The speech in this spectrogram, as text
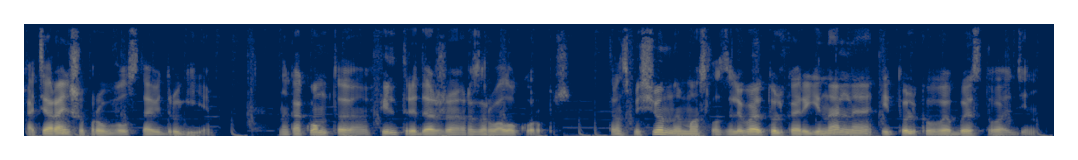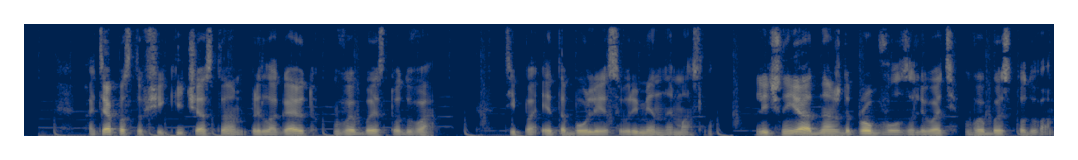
Хотя раньше пробовал ставить другие. На каком-то фильтре даже разорвало корпус. Трансмиссионное масло заливаю только оригинальное и только VB101. Хотя поставщики часто предлагают VB102. Типа это более современное масло. Лично я однажды пробовал заливать VB102.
